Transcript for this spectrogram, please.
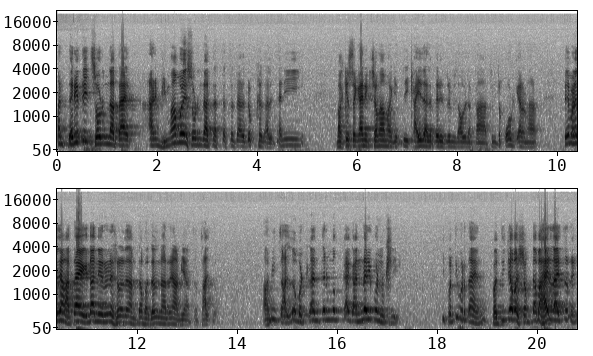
आणि तरी ते सोडून जात आहेत आणि भीमामुळे सोडून जातात. त्याचं त्याला दुःख झालं. त्यांनी बाकी सगळ्यांनी क्षमा मागितली. काही झालं तरी तुम्ही जाऊ नका. तुमचं कोण करणार? ते म्हणाले आता एकदा निर्णय सोडला आमचा बदलणार नाही. आम्ही आता चाललो. आम्ही चाललो म्हटल्यानंतर मग काय गांधारी पण उठली. ती पतिव्रता आहे ना. पतीच्या शब्दाबाहेर जायचं नाही.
